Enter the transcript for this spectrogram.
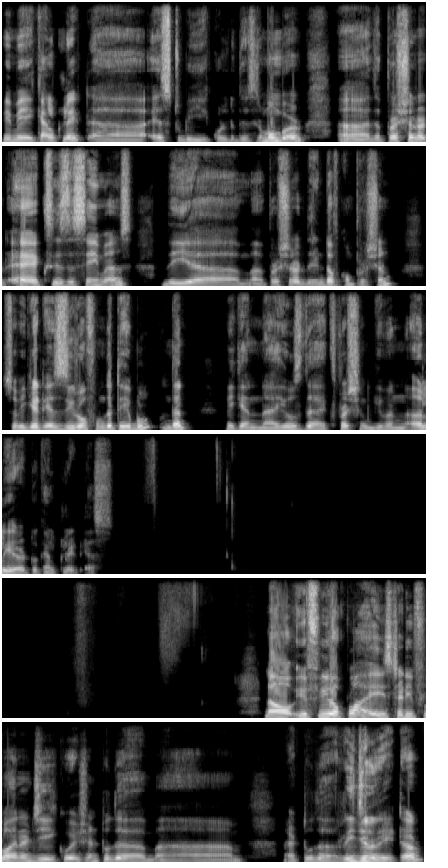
we may calculate uh, S to be equal to this. Remember uh, the pressure at X is the same as the um, uh, pressure at the end of compression so, we get S0 from the table and then we can uh, use the expression given earlier to calculate S. Now, if we apply steady flow energy equation to the uh, uh, to the regenerator,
